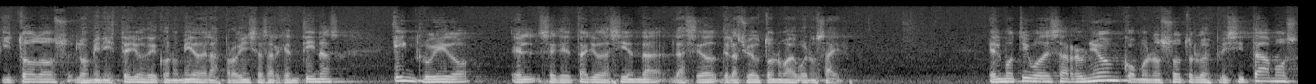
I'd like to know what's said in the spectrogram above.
y todos los ministerios de Economía de las provincias argentinas, incluido el secretario de Hacienda de la Ciudad Autónoma de Buenos Aires. El motivo de esa reunión, como nosotros lo explicitamos,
